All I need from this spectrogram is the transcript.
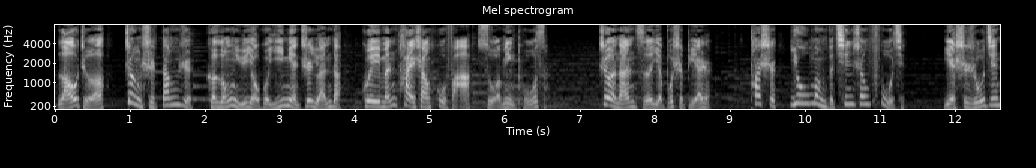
老者正是当日和龙宇有过一面之缘的鬼门太上护法索命菩萨。这男子也不是别人，他是幽梦的亲生父亲，也是如今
